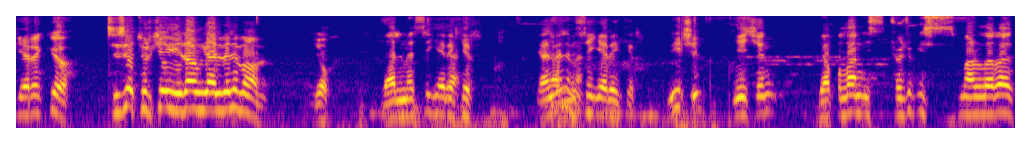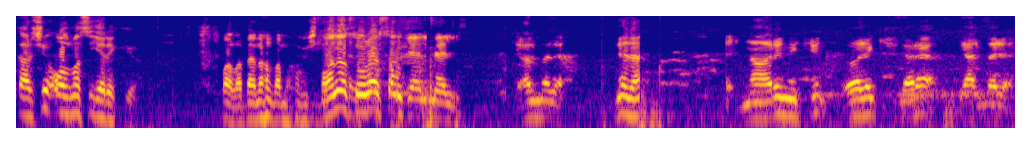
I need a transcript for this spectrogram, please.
Gerekiyor. Sizce Türkiye'ye idam gelmeli mi abi? Gelmesi gerekir. Gelmeli mi? Gelmesi gerekir. Niçin? Niçin? Yapılan is- çocuk istismarlara karşı olması gerekiyor. Valla ben anlamamıştım. Bana sorarsan gelmeli. Gelmeli. Neden? Narin için öyle kişilere gelmeli.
